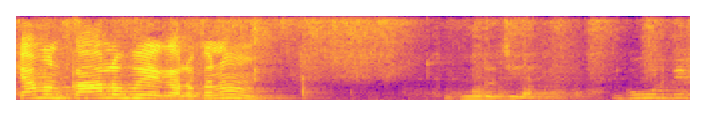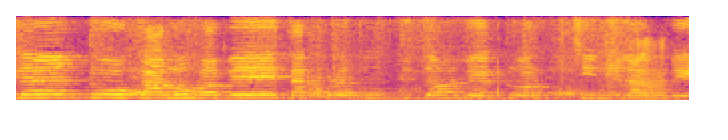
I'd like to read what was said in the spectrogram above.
কেমন কালো হয়ে গেল কেন? গুড় দিলে একটু কালো হবে তারপরে দুধ দিতে হবে একটু অল্প চিনি লাগবে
